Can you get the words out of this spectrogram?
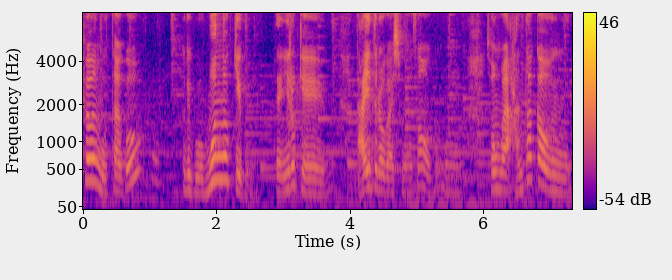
표현 못하고 그리고 못 느끼고 네, 이렇게 나이 들어가시면서 음, 정말 안타까운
